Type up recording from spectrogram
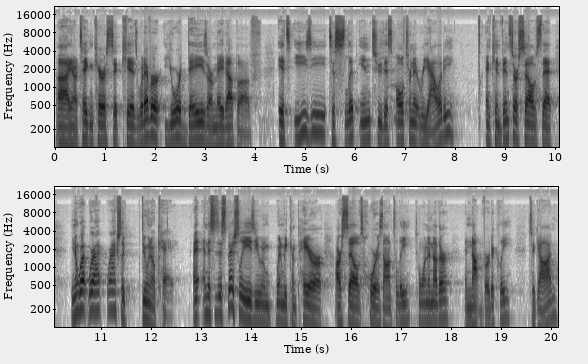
uh, you know taking care of sick kids, whatever your days are made up of, it's easy to slip into this alternate reality and convince ourselves that you know what we're we're actually doing okay. And, and this is especially easy when, when we compare ourselves horizontally to one another and not vertically to God.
